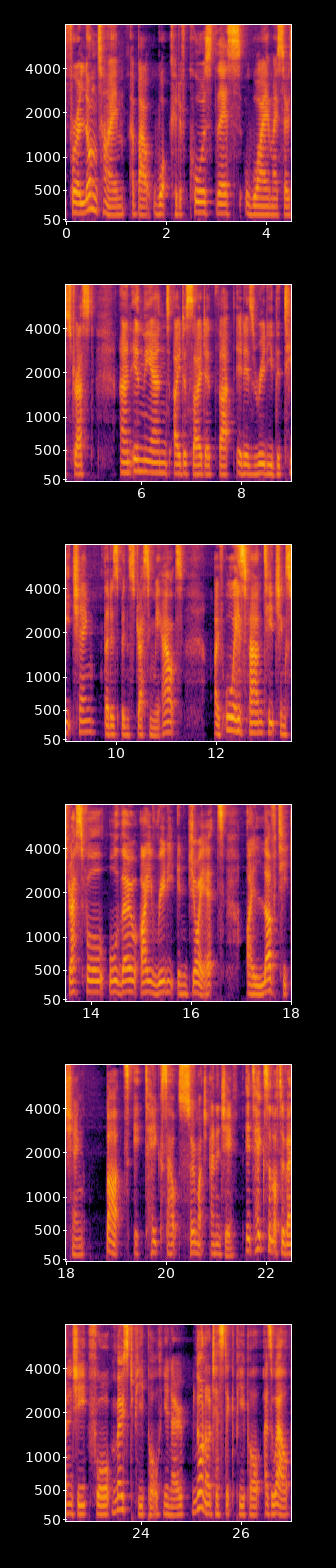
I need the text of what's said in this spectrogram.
for a long time about what could have caused this, why am I so stressed? And in the end, I decided that it is really the teaching that has been stressing me out. I've always found teaching stressful, although I really enjoy it. I love teaching, but it takes out so much energy. It takes a lot of energy for most people, you know, non autistic people as well.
